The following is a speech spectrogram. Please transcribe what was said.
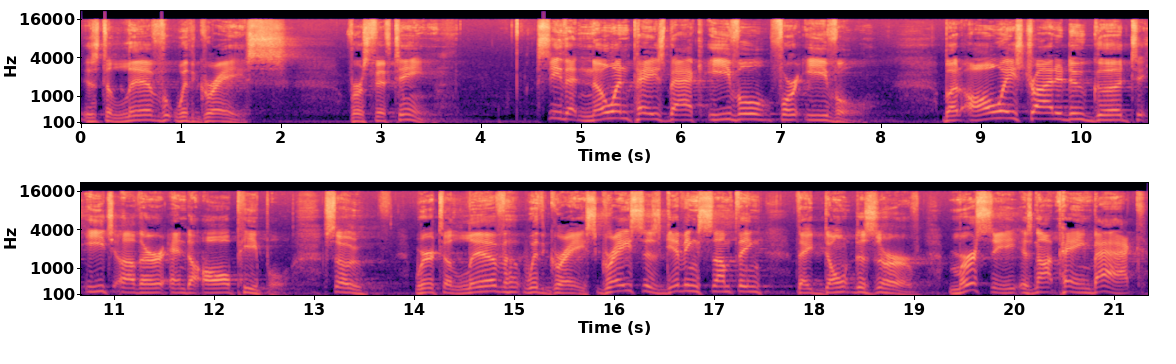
is to live with grace. Verse 15 See that no one pays back evil for evil, but always try to do good to each other and to all people. So we're to live with grace. Grace is giving something they don't deserve. Mercy is not paying back,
